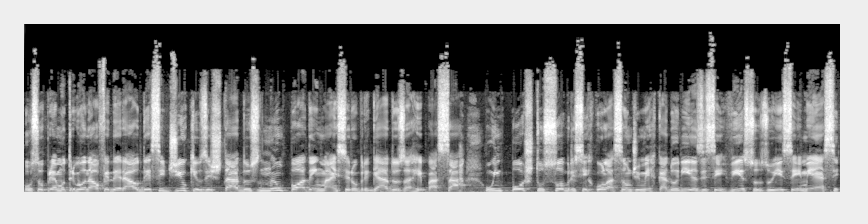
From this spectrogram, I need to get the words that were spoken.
O Supremo Tribunal Federal decidiu que os estados não podem mais ser obrigados a repassar o Imposto sobre Circulação de Mercadorias e Serviços, o ICMS,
